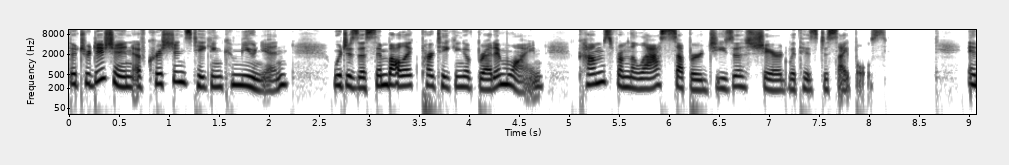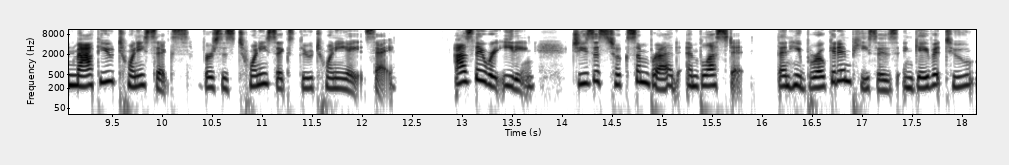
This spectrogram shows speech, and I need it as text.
The tradition of Christians taking communion, which is a symbolic partaking of bread and wine, comes from the Last Supper Jesus shared with his disciples. In Matthew 26, verses 26 through 28 say, As they were eating, Jesus took some bread and blessed it. Then he broke it in pieces and gave it to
